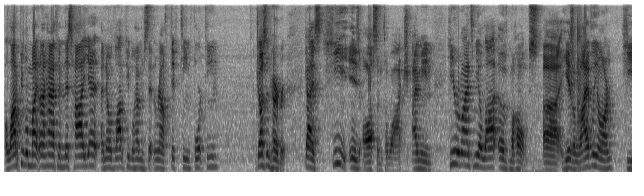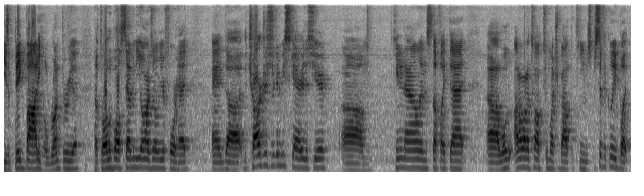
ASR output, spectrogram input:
a lot of people might not have him this high yet. I know a lot of people have him sitting around 15, 14. Justin Herbert. Guys, he is awesome to watch. I mean, he reminds me a lot of Mahomes. Uh, he has a lively arm. He's a big body. He'll run through you. He'll throw the ball 70 yards over your forehead. And uh, the Chargers are going to be scary this year. Um, Keenan Allen, stuff like that. Uh, well, I don't want to talk too much about the team specifically, but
